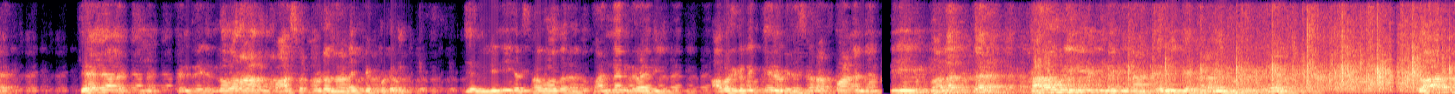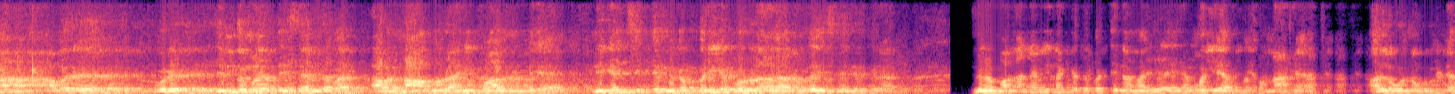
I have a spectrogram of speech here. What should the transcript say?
கேஆர்ஜி என்று எல்லோராலும் பாசத்துடன் அழைக்கப்படும் என் இனிய சகோதரர் கண்ணன் ரவி அவர்களுக்கு என்னுடைய சிறப்பான நன்றியையும் பலத்த கரவொலியையும் இன்னைக்கு நான் தெரிவிக்க கடமைப்பட்டிருக்கிறேன். காரணம் அவர் ஒரு இந்து மதத்தை சேர்ந்தவர். அவர் நாகூர் அனிபாவினுடைய நிகழ்ச்சிக்கு மிகப்பெரிய பொருளாதார உதவி செய்திருக்கிறார். இதுல மத நல்லிணக்கத்தை பத்தி நம்ம எம்எல்ஏ அவங்க சொன்னாங்க. அதுல ஒண்ணு உங்ககிட்ட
